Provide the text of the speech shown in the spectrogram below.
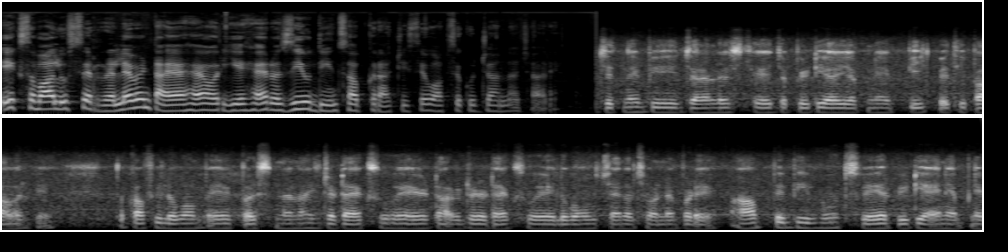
एक सवाल उससे रेलेवेंट आया है, और ये है, रजीउद्दीन साहब कराची से, वो आपसे कुछ जानना चाह रहे हैं। जितने भी जर्नलिस्ट थे, जब पीटीआई अपने पीक पे थी पावर पे तो काफ़ी लोगों पे पर्सनलाइज्ड अटैक्स हुए टारगेटेड अटैक्स हुए, लोगों को चैनल छोड़ने पड़े। आप पे भी बहुत सवेर पीटीआई ने अपने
